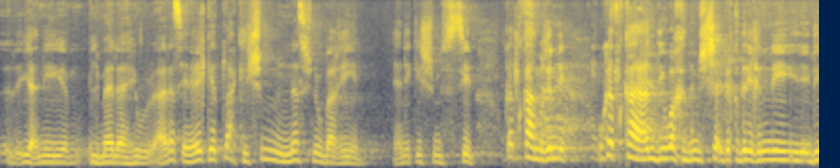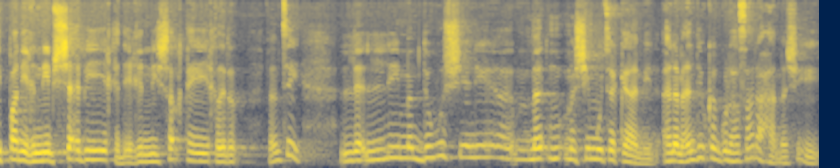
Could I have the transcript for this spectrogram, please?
يعني الملاهي والأعراس. يعني غير كيطلع كيشم الناس شنو باغيين. يعني كيشم الستيل وكتلقاه مغني وكتلقاه عندي واحد من الشعب يقدر يغني ديبان يغني بالشعبي يقدر يغني شرقي يقدر فهمتي؟ اللي ما مدوش يعني ما- ماشي متكامل. أنا ما عندي وكنقولها صراحة ماشي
